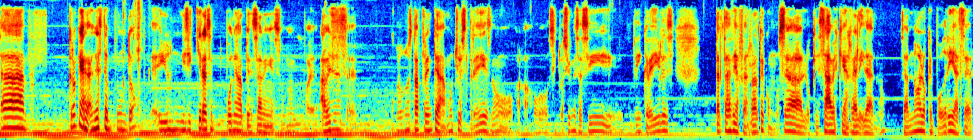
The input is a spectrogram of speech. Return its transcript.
Ah, creo que en este punto ellos ni siquiera se ponen a pensar en eso. ¿no? A veces eh, cuando uno está frente a mucho estrés, ¿no? O, o situaciones así increíbles, tratas de aferrarte como sea a lo que sabes que es realidad, ¿no? O sea, no a lo que podría ser.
